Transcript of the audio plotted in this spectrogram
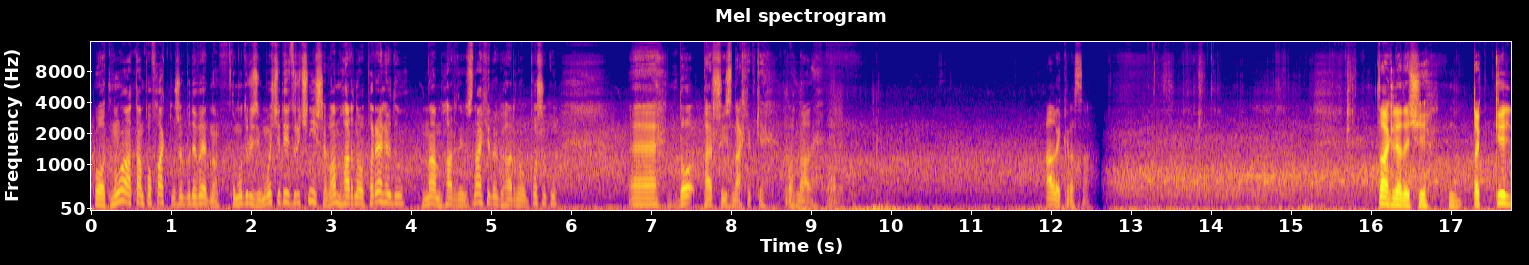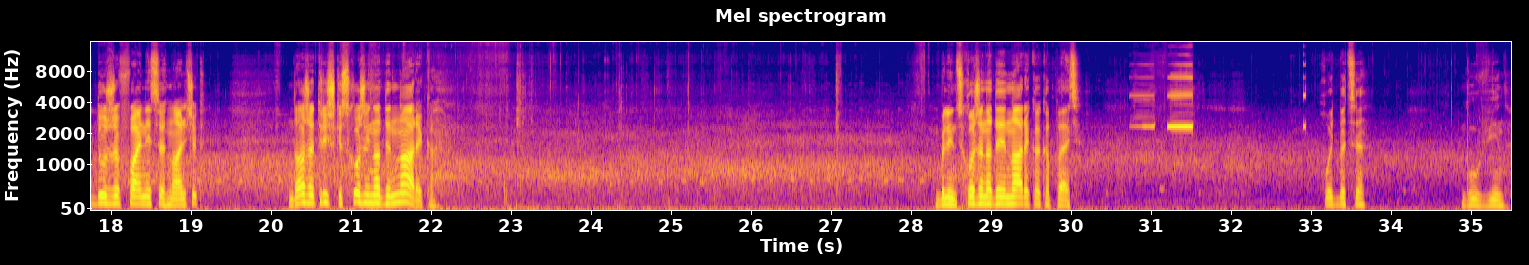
От, ну а там по факту вже буде видно. Тому, друзі, можете зручніше. Вам гарного перегляду, нам гарних знахідок, гарного пошуку. Е, до першої знахідки. Погнали. Але краса. Так, глядачі, такий дуже файний сигнальчик. Даже трішки схожий на динарика. Блін, схоже на динарика капець. Хоч би це був він.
